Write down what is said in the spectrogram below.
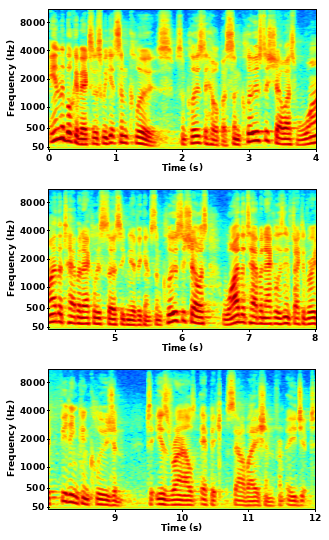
in the book of Exodus we get some clues, some clues to help us, some clues to show us why the tabernacle is so significant, some clues to show us why the tabernacle is in fact a very fitting conclusion to Israel's epic salvation from Egypt.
